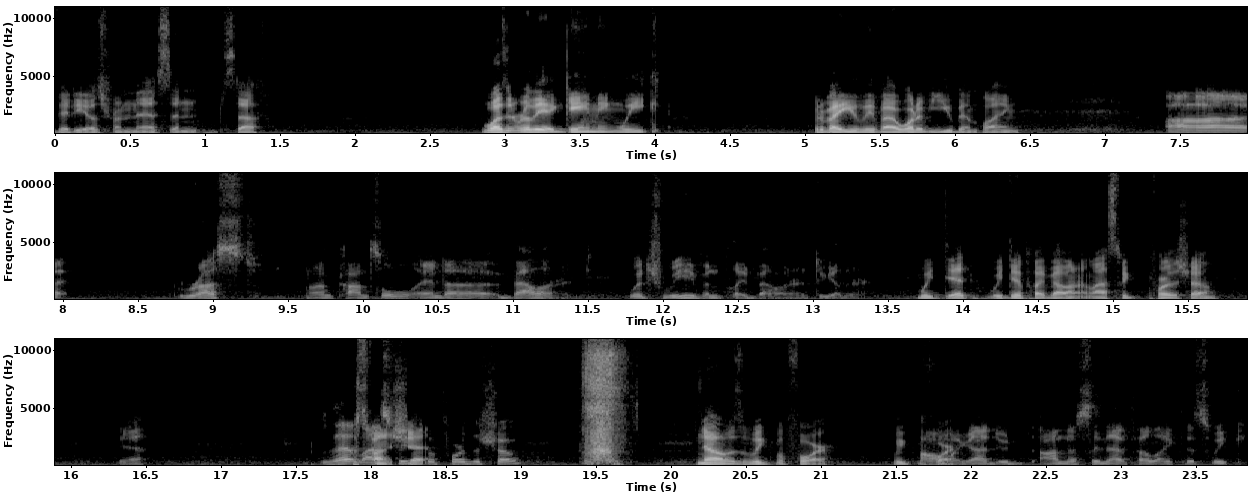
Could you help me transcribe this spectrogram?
videos from this and stuff. Wasn't really a gaming week. What about you, Levi? What have you been playing? Uh, Rust on console and uh, Valorant, which we even played Valorant together. We did. We did play Valorant last week before the show. Yeah. Was that was fun as last week shit. before the show? No, it was a week before. Week before. Oh my god, dude! Honestly, that felt like this week.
